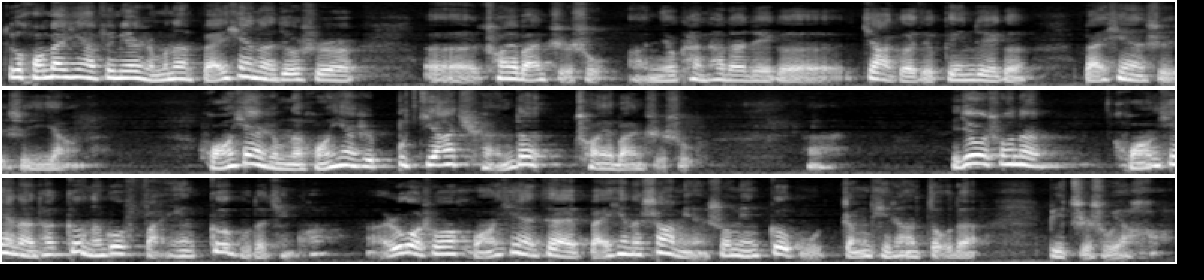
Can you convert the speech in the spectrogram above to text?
这个黄白线分别什么呢？白线呢就是呃创业板指数啊，你就看它的这个价格就跟这个白线是是一样的。黄线什么呢？黄线是不加权的创业板指数。啊，也就是说呢，黄线呢，它更能够反映个股的情况啊。如果说黄线在白线的上面，说明个股整体上走的比指数要好。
